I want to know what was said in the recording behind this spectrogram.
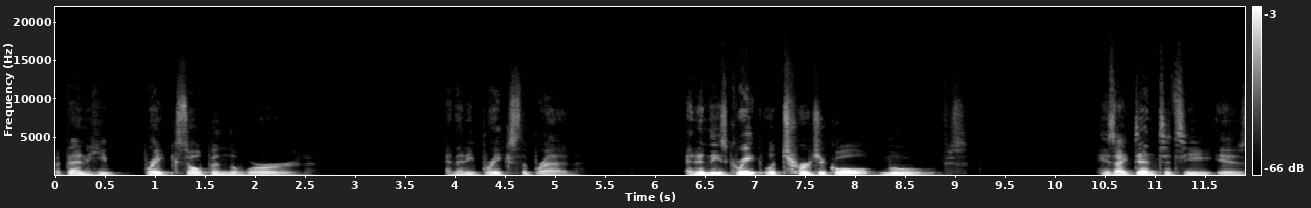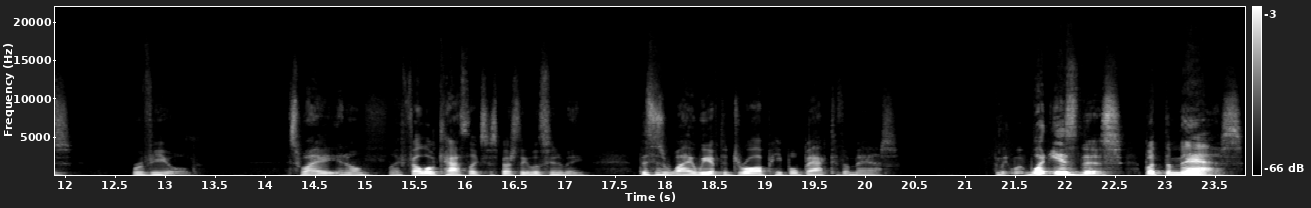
But then he breaks open the word, and then he breaks the bread and in these great liturgical moves, his identity is revealed. That's why, you know, my fellow Catholics, especially listening to me, this is why we have to draw people back to the Mass. I mean, what is this but the Mass?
